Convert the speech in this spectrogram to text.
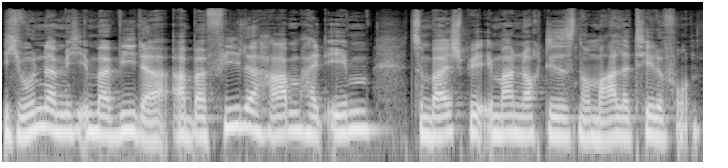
Ich wundere mich immer wieder, aber viele haben halt eben zum Beispiel immer noch dieses normale Telefon.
